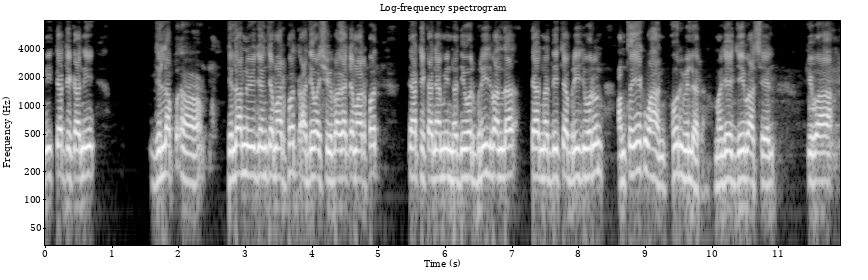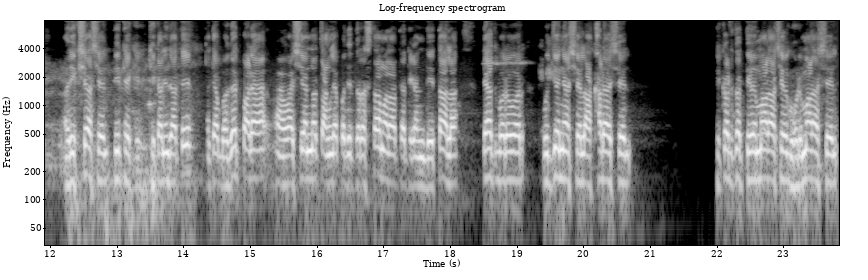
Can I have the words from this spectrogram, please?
मी त्या ठिकाणी जिल्हा जिल्हा नियोजनच्या मार्फत आदिवासी विभागाच्या मार्फत त्या ठिकाणी आम्ही नदीवर ब्रिज बांधला. त्या नदीच्या ब्रिजवरून आमचं एक वाहन फोर व्हीलर म्हणजे जीप असेल किंवा रिक्षा असेल ती ठिक- ठिकाणी जाते. आणि त्या भगतपाड्या अं, वासियांना चांगल्या पद्धतीचा रस्ता मला त्या ठिकाणी देता आला. त्याचबरोबर उज्जैनी असेल आखाडा असेल तिकडचं तिळमाळ असेल घोडमाळ असेल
